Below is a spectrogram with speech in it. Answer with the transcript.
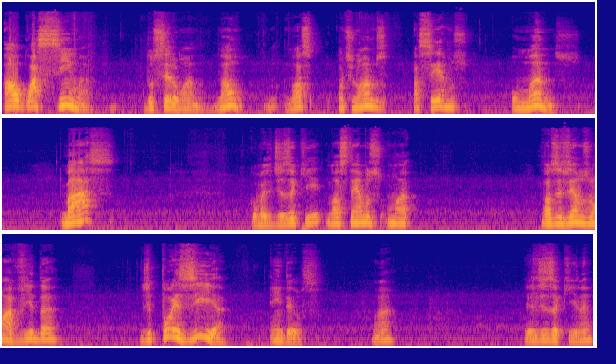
algo acima do ser humano. Não, nós continuamos a sermos humanos. Mas, como ele diz aqui, nós temos uma. Nós vivemos uma vida de poesia em Deus. Não é? Ele diz aqui, né?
